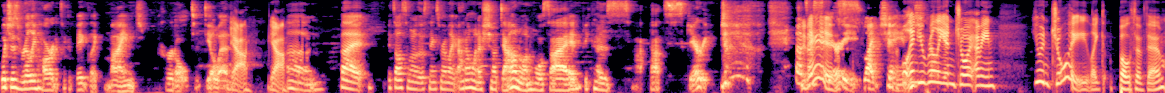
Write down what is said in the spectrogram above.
which is really hard. It's like a big like mind hurdle to deal with. yeah, yeah, Um, but it's also one of those things where I'm like, I don't want to shut down one whole side because that's scary. that's It a scary like change. well, and you really enjoy. I mean, you enjoy like both of them.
